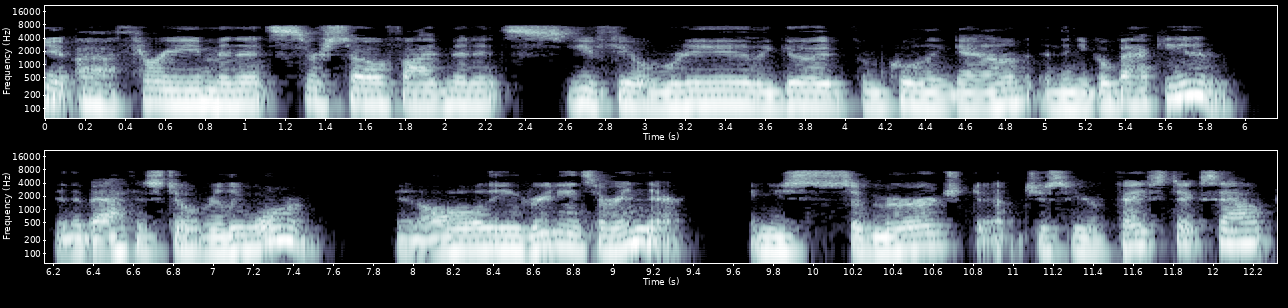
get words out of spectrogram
uh, three minutes or so, five minutes, you feel really good from cooling down, and then you go back in, and the bath is still really warm, and all the ingredients are in there. And you submerge uh, just so your face sticks out,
